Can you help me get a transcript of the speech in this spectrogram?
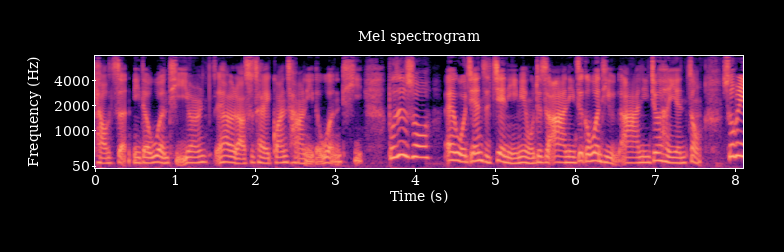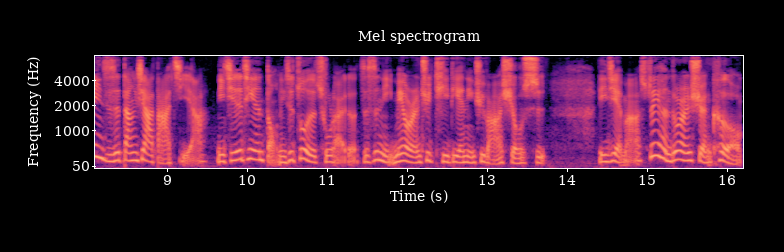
调整你的问题，有人要有老师才观察你的问题，不是说哎，我今天只见你一面，我就知道啊，你这个问题啊，你就很严重，说不定你只是当下打击啊，你其实听得懂，你是做得出来的，只是你没有人去提点你去把它修饰，理解吗？所以很多人选课哦。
